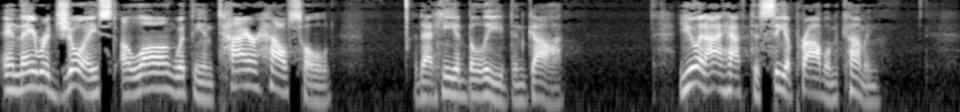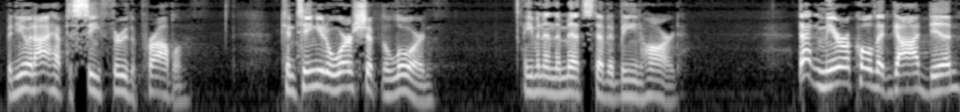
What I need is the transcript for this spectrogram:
and they rejoiced along with the entire household that he had believed in God. You and I have to see a problem coming. But you and I have to see through the problem. Continue to worship the Lord, even in the midst of it being hard. That miracle that God did,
